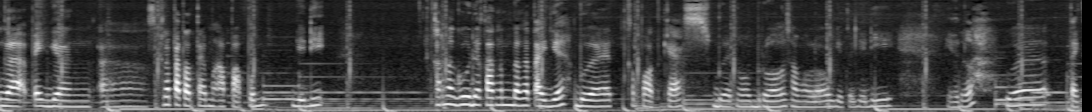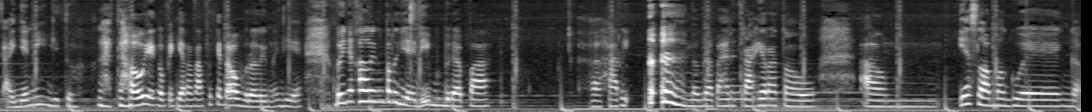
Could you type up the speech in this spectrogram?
nggak pegang uh, script atau tema apa pun. Jadi karena gue udah kangen banget aja buat ke podcast buat ngobrol sama lo gitu. Jadi ya udahlah gue tag aja nih gitu. Nggak tahu ya kepikiran apa kita ngobrolin aja ya. Banyak hal yang terjadi beberapa uh, hari beberapa hari terakhir atau um, ya selama gue nggak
